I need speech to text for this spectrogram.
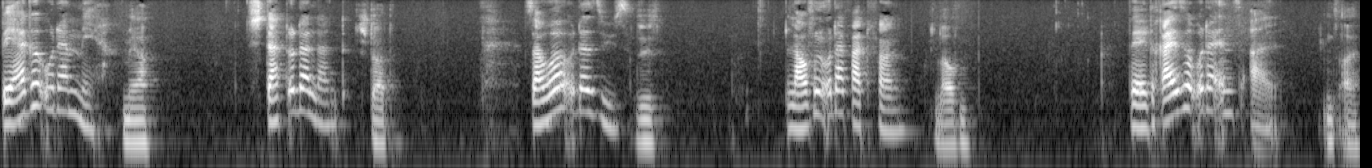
Berge oder Meer? Meer. Stadt oder Land? Stadt. Sauer oder süß? Süß. Laufen oder Radfahren? Laufen. Weltreise oder ins All? Ins All.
